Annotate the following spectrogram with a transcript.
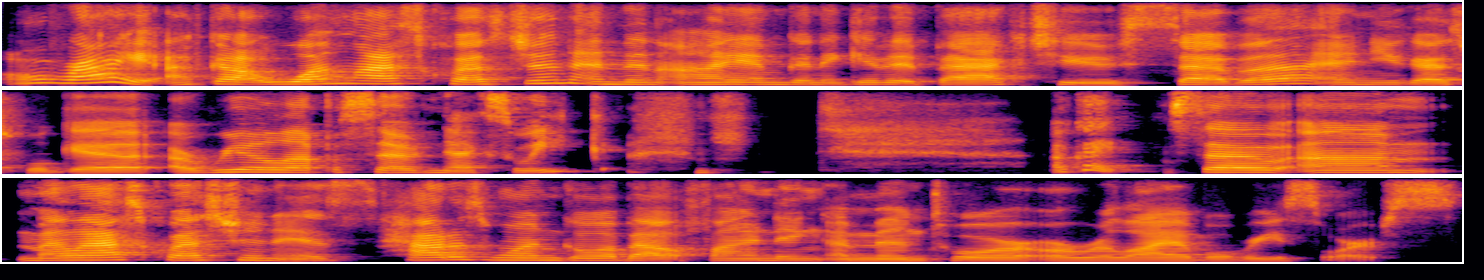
all right, I've got one last question, and then I am going to give it back to Seba, and you guys will get a real episode next week. okay, so um, my last question is: How does one go about finding a mentor or reliable resource?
